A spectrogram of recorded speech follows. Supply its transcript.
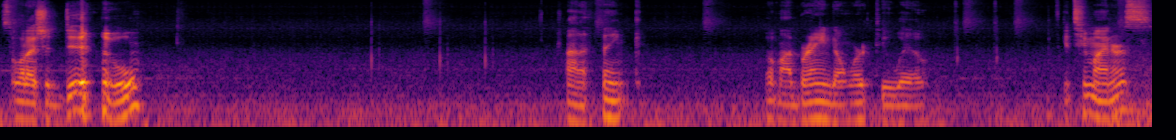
So what I should do trying to think. But my brain don't work too well. Let's get two miners.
